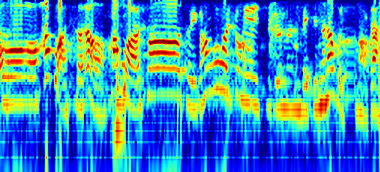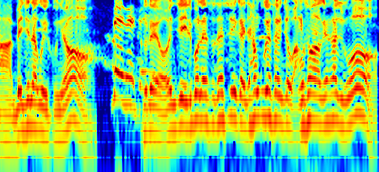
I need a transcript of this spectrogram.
어 하고 왔어요. 하고- 하고, 와서 저희가 한국 활동에 지금은 매진을 하고 있습니다. 아, 매진하고 있군요. 네 네 네. 그래요. 이제 일본에서도 했으니까 이제 한국에서 이제 왕성하게 해가지고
